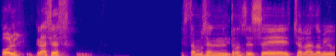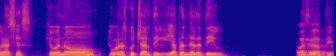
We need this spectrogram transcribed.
Paul, gracias. Estamos entonces eh, charlando, amigo. Gracias. Qué bueno, qué bueno escucharte y, aprender de ti. Gracias a ti.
